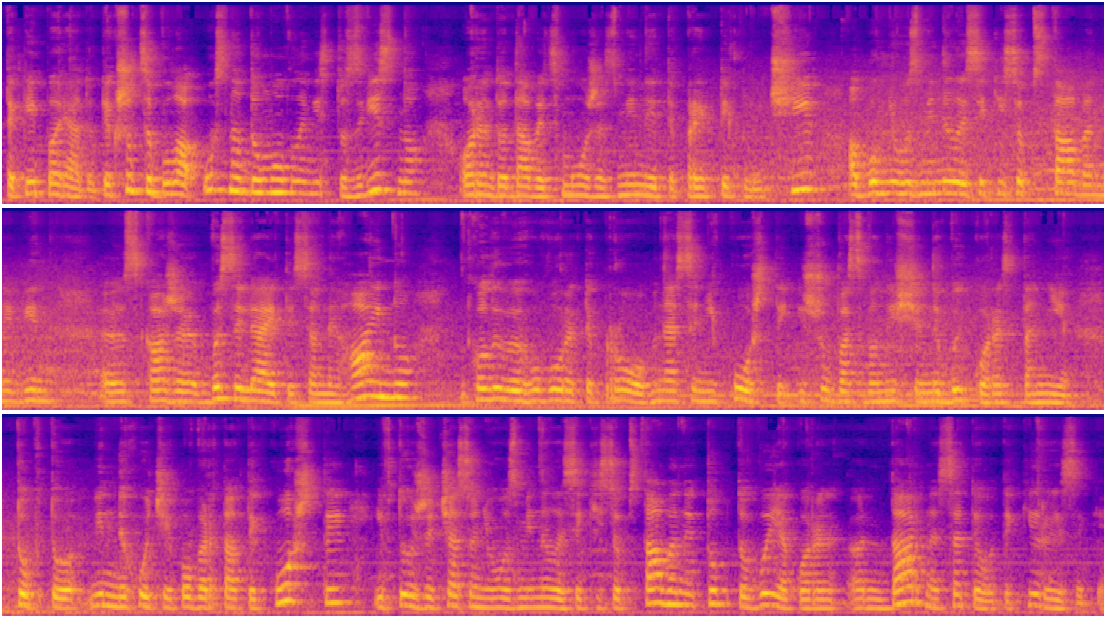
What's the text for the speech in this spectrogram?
Такий порядок. Якщо це була усна домовленість, то звісно орендодавець може змінити прийти ключі, або в нього змінились якісь обставини. Він е, скаже виселяйтеся негайно. Коли ви говорите про внесені кошти і що у вас вони ще не використані, тобто він не хоче повертати кошти, і в той же час у нього змінилися якісь обставини. Тобто, ви, як орендар, несете отакі ризики.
